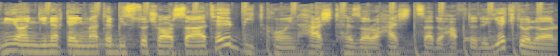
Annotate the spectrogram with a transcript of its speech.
میانگین قیمت 24 ساعته بیت کوین 8871 دلار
